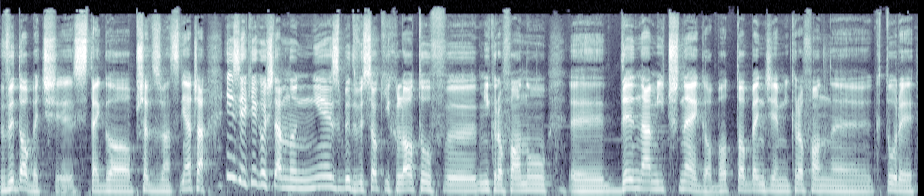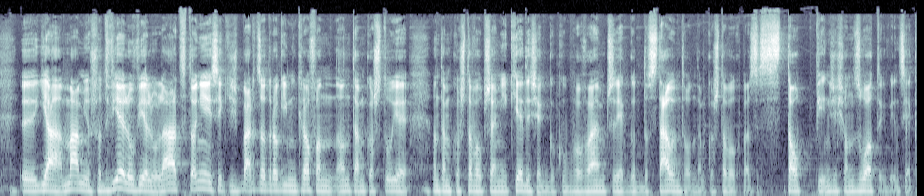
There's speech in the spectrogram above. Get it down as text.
wydobyć z tego przedwzmacniacza i z jakiegoś tam no, niezbyt wysokich lotów e, mikrofonu e, dynamicznego, bo to będzie mikrofon, który ja mam już od wielu, wielu lat. To nie jest jakiś bardzo drogi mikrofon, on tam kosztuje, on tam kosztował przynajmniej kiedyś, jak go kupowałem, czy jak go dostałem, to on tam kosztował chyba ze 150 zł, więc jak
